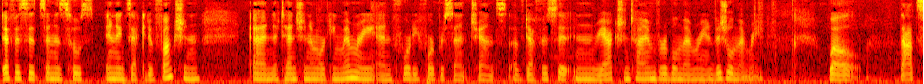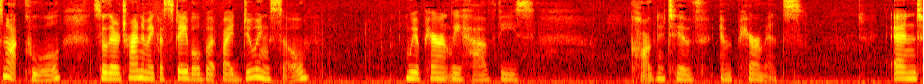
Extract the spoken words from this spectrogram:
deficits in, in executive function and attention and working memory, and 44% chance of deficit in reaction time, verbal memory, and visual memory. Well, that's not cool. So they're trying to make us stable, but by doing so, we apparently have these cognitive impairments. And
